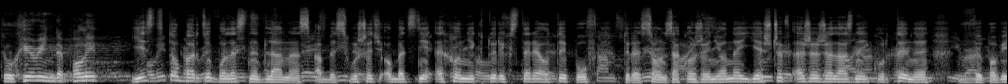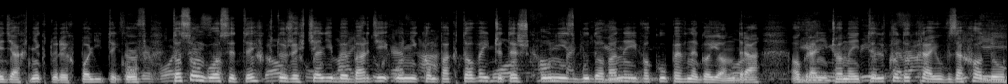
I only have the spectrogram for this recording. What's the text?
to the Jest to bardzo bolesne dla nas, aby słyszeć obecnie echo niektórych stereotypów, które są zakorzenione jeszcze w erze żelaznej kurtyny, w wypowiedziach niektórych polityków. To są głosy tych, którzy chcieliby bardziej Unii kompaktowej, czy też Unii zbudowanej wokół pewnego jądra, ograniczonej tylko do krajów Zachodu.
